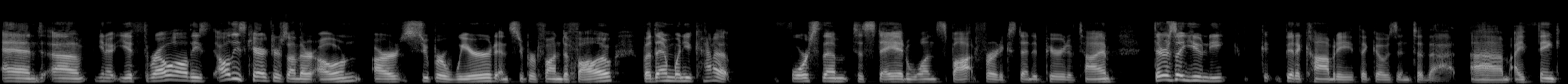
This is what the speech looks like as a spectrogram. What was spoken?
And um, you know, you throw all these all these characters on their own are super weird and super fun to follow. But then when you kind of force them to stay in one spot for an extended period of time, there's a unique bit of comedy that goes into that. Um, I think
